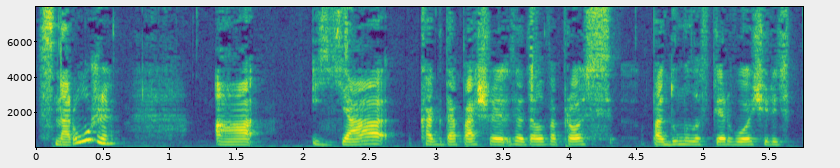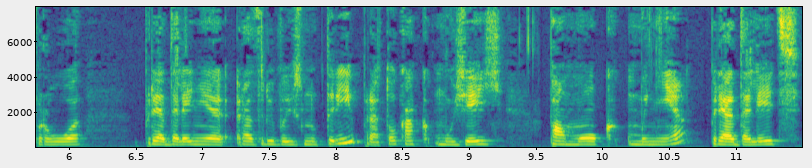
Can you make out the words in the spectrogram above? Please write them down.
снаружи. А я, когда Паша задал вопрос, подумала в первую очередь про преодоление разрыва изнутри, про то, как музей помог мне преодолеть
